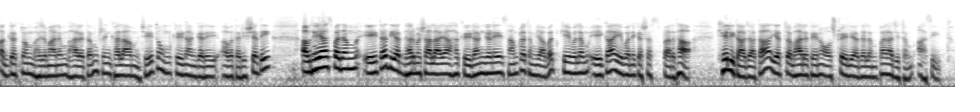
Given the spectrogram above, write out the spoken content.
अग्रत्वं भजमानं भारतं शृङ्खलां जेतुं क्रीडाङ्गणे अवतरिष्यति। अवधेयास्पदम् एतद् यत् धर्मशालायाः क्रीडाङ्गणे साम्प्रतं यावत् केवलम् एका एव खेलिता जाता, यत्र भारतेन ऑस्ट्रेलियादलं पराजितम् आसीत्।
